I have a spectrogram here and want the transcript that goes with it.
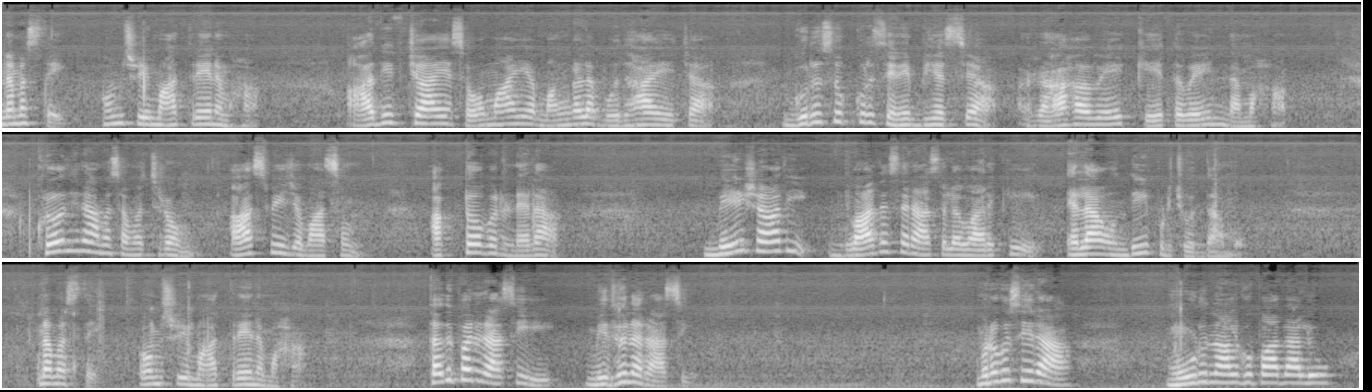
నమస్తే. ఓం శ్రీ మాత్రే నమ. ఆదిత్యాయ సోమాయ మంగళ బుధాయ చ గురుశుక్రు శనిభ్యస్య రాహవే కేతవే నమ. క్రోధినామ సంవత్సరం ఆశ్వీజ మాసం అక్టోబరు నెల మేషాది ద్వాదశ రాశుల వారికి ఎలా ఉంది ఇప్పుడు చూద్దాము. నమస్తే. ఓం శ్రీ మాత్రే నమ. తదుపరి రాశి మిథున రాశి. మృగశిర మూడు నాలుగు పాదాలు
